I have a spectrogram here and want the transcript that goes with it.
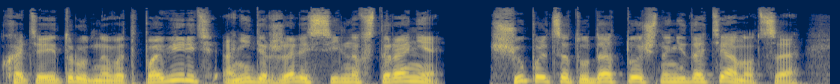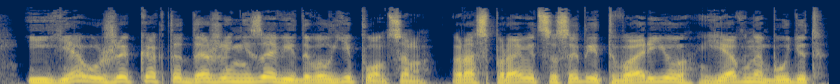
хотя и трудно в это поверить, они держались сильно в стороне. Щупальца туда точно не дотянутся, и я уже как-то даже не завидовал японцам. Расправиться с этой тварью явно будет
